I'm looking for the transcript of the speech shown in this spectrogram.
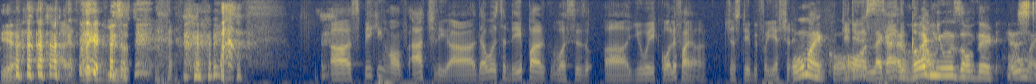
Yeah, That they get visas. Uh, speaking of, actually, uh, there was the Nepal versus uh, UAE qualifier just day before yesterday. Oh my you god, like see I, the I've heard crowd? news of it. Yes. Oh my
